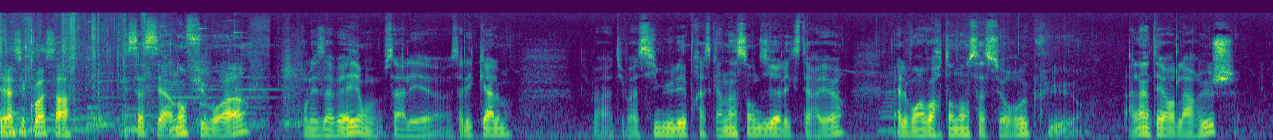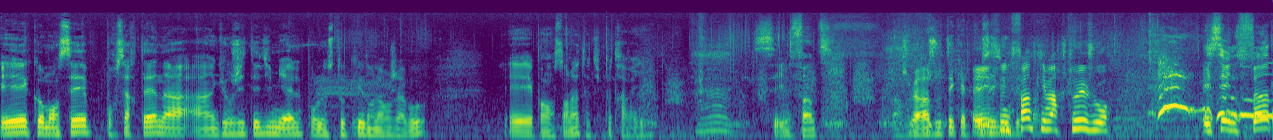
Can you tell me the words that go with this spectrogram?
Et là, c'est quoi ça Et ça, c'est un enfumoir. Pour les abeilles, on- ça, les, euh, ça les calme. Tu vas, tu vas simuler presque un incendie à l'extérieur. Elles vont avoir tendance à se reclure à l'intérieur de la ruche et commencer, pour certaines, à, à ingurgiter du miel pour le stocker dans leur jabot. Et pendant ce temps-là, toi, tu peux travailler. C'est une feinte. Alors, je vais rajouter quelques Et c'est une feinte qui marche tous les jours. Et c'est une feinte.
